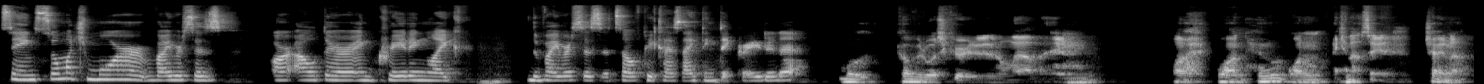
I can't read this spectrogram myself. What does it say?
saying so much more viruses are out there and creating like the viruses itself because I think they created it. Well, COVID was created in a lab in uh, one who one I cannot say it China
